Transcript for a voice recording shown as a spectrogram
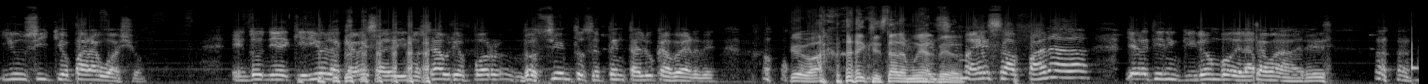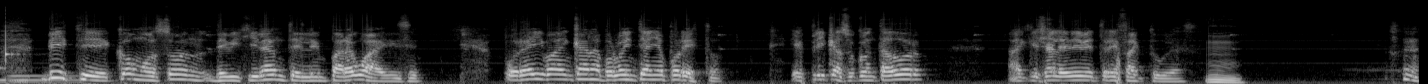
y un sitio paraguayo. en donde adquirió la cabeza de dinosaurio por 270 lucas verdes. Qué va, hay que estar muy al pedo. Encima esa afanada y ahora tienen quilombo de la madre. ¿Viste cómo son de vigilante en Paraguay? Dice. Por ahí va en cana por 20 años por esto. Explica su contador al que ya le debe tres facturas. Mm.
